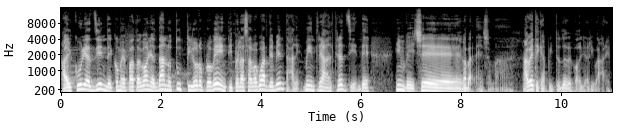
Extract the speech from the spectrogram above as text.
Alcune aziende come Patagonia danno tutti i loro proventi per la salvaguardia ambientale, mentre altre aziende invece, vabbè, insomma, avete capito dove voglio arrivare.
